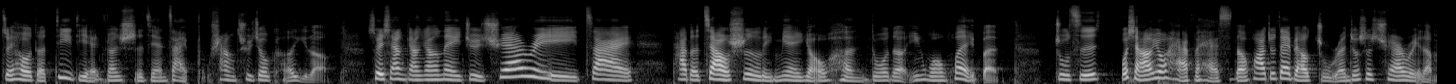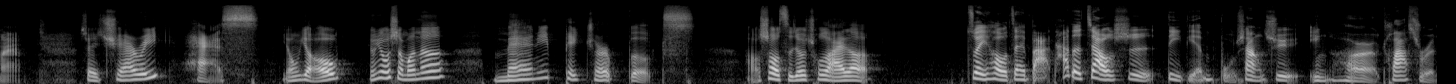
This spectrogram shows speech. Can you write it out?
最后的地点跟时间再补上去就可以了。所以像刚刚那一句，Cherry 在。他的教室里面有很多的英文绘本。主词我想要用 have has 的话，就代表主人就是 Cherry 了嘛。所以 Cherry has 拥有拥有什么呢？Many picture books。好，受词就出来了。最后再把他的教室地点补上去，in her classroom。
